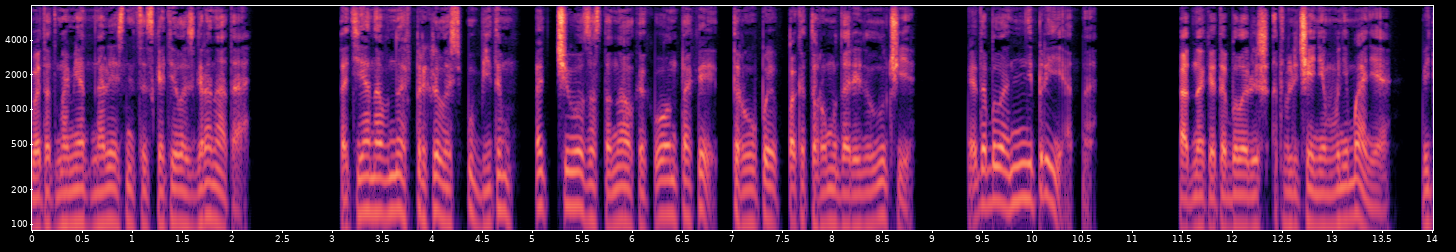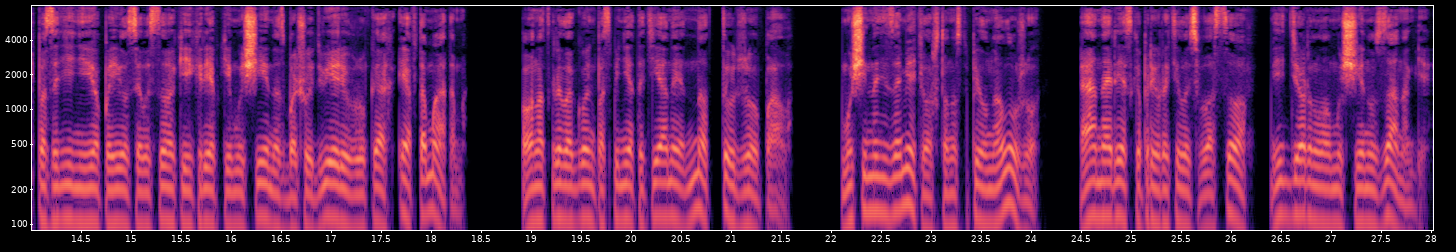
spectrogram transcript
В этот момент на лестнице скатилась граната. Татьяна вновь прикрылась убитым, отчего застонал как он, так и трупы, по которым ударили лучи. Это было неприятно. Однако это было лишь отвлечением внимания, ведь позади нее появился высокий и крепкий мужчина с большой дверью в руках и автоматом. Он открыл огонь по спине Татьяны, но тут же упал. Мужчина не заметил, что наступил на лужу, а она резко превратилась в лассо и дернула мужчину за ноги.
